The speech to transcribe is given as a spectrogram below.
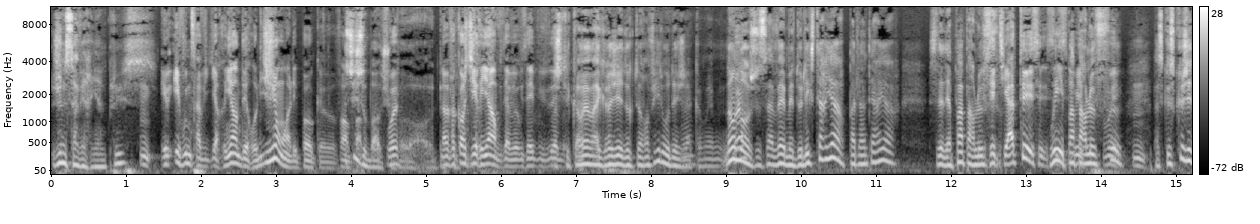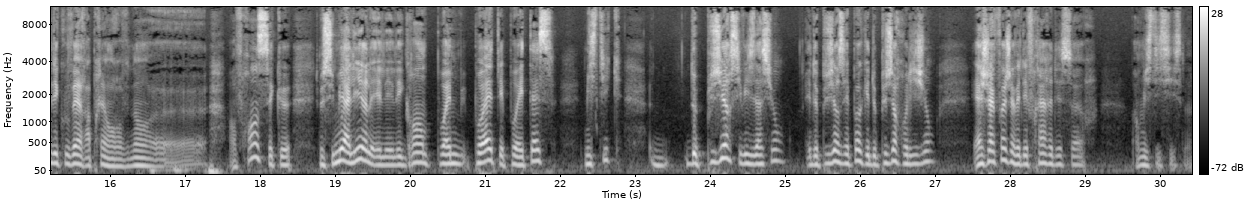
Je ne savais rien de plus. Hum. Et, et vous ne saviez rien des religions à l'époque. euh, Enfin, Si, pas- bah, je ouais. pas, Non, enfin, quand je dis rien, vous avez, vous avez, vous avez- J'étais quand même agrégé docteur en philo déjà, Ouais. quand même. Non, Ouais. non, je savais, mais de l'extérieur, pas de l'intérieur. C'est-à-dire pas par le vous feu. étiez athée. c'est- Oui, pas par le feu. oui. Hum. Parce que ce que j'ai découvert après en revenant euh, en France, c'est que je me suis mis à lire les, les- les grands poèmes, poètes et poétesses mystiques de plusieurs civilisations et de plusieurs époques et de plusieurs religions. Et à chaque fois, j'avais des frères et des sœurs en mysticisme.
